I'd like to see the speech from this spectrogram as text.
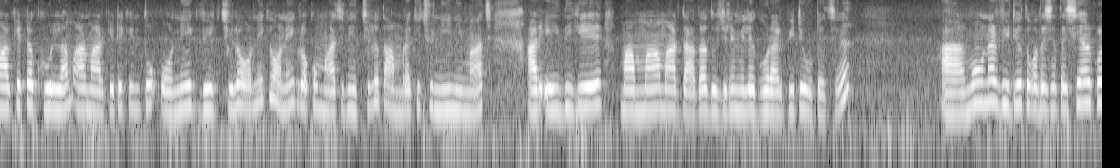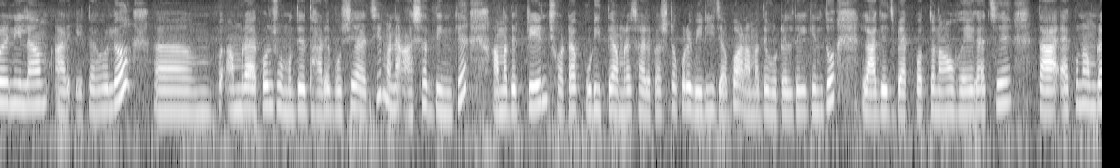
মার্কেটটা ঘুরলাম আর মার্কেটে কিন্তু অনেক ভিড় ছিল, অনেকে অনেক রকম মাছ নিচ্ছিল, তা আমরা কিছু নিইনি মাছ। আর এই দিকে মাম্মা আর দাদা দুজনে মিলে ঘোড়ার পিঠে উঠেছে। আর মোহনার ভিডিও তোমাদের সাথে শেয়ার করে নিলাম। আর এটা হলো আমরা এখন সমুদ্রের ধারে বসে আছি মানে আসার দিনকে। আমাদের ট্রেন ছটা কুড়িতে আমরা সাড়ে পাঁচটা করে বেরিয়ে যাব, আর আমাদের হোটেল থেকে কিন্তু লাগেজ ব্যাগপত্র নেওয়া হয়ে গেছে। তা এখন আমরা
